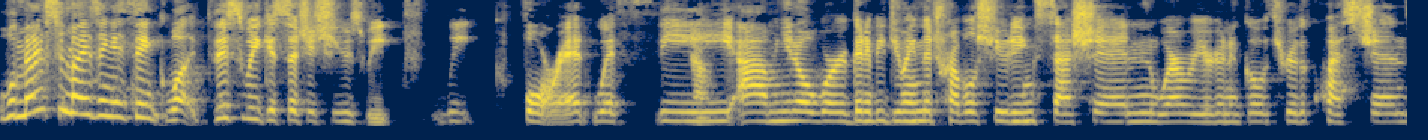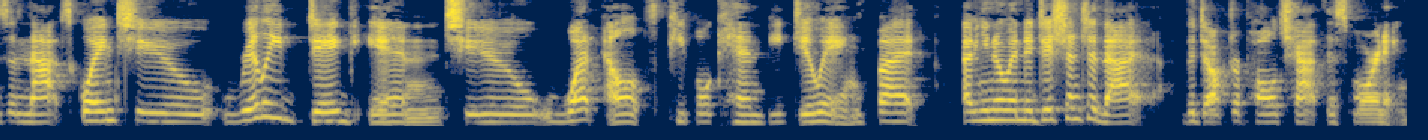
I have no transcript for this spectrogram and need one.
Well, maximizing, I think, well, this week is such a huge week, week for it with the, yeah. um, you know, we're going to be doing the troubleshooting session where we're going to go through the questions and that's going to really dig into what else people can be doing. But, uh, you know, in addition to that, the Dr. Paul chat this morning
